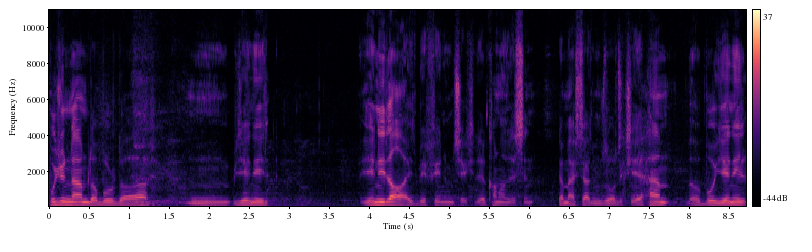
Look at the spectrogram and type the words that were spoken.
Bu günlərimdə burada m, yeni il yeni ilə aid bir film çəkilir Kanal S-in. Məqsədimiz odur ki, həm bu yeni il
